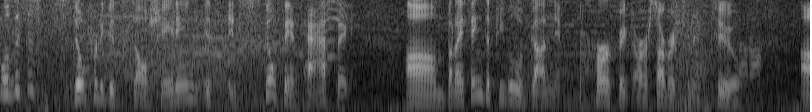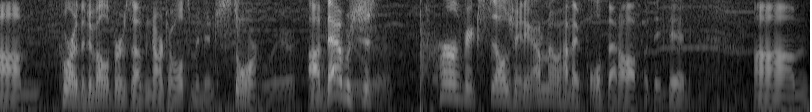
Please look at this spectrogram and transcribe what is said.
well, this is still pretty good cell shading. It's it's still fantastic. Um, but I think the people who've gotten it perfect are Cyber Connect 2 um, who are the developers of Naruto Ultimate Ninja Storm. Uh, that was just perfect cell shading. I don't know how they pulled that off, but they did. Um,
